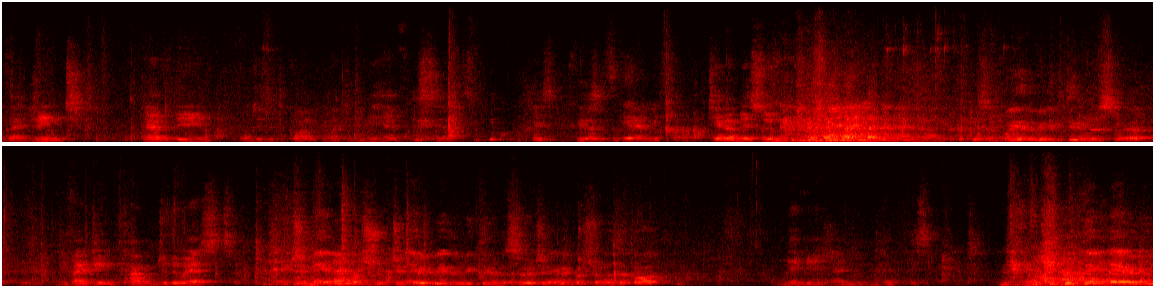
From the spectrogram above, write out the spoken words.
if I didn't have the, what is it called? What did we have? This, uh, this tiramisu. you know? če sem pojedel veliko tiramisuja, If I didn't come to the West, če ne bi, prišel, če ne bi pojedel veliko tiramisuja, če ne bi prišel na zahod, maybe I wouldn't have this. potem ne bi bil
